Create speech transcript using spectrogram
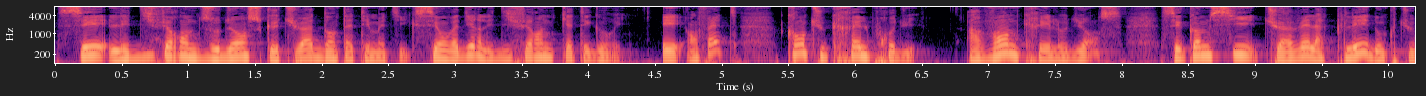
C'est les différentes audiences que tu as dans ta thématique. C'est, on va dire, les différentes catégories. Et en fait, quand tu crées le produit, avant de créer l'audience, c'est comme si tu avais la clé, donc tu,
